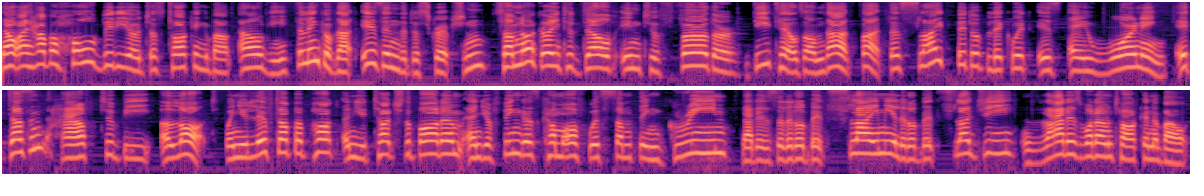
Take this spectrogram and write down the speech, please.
Now I have a whole video just talking about algae. The link of that is in the description. So I'm not going to delve into further details on that, but the slight bit of liquid is a warning. It doesn't have to be a lot. When you lift up a pot and you touch the bottom and your fingers come off with something green that is a little bit slimy, a little bit sludgy, that is what I'm talking about.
